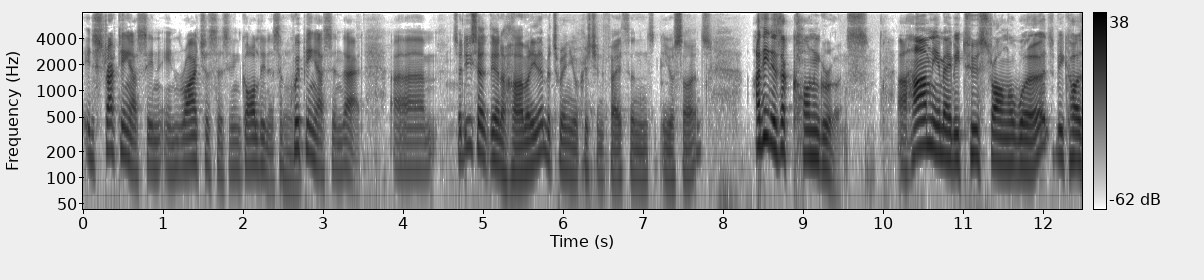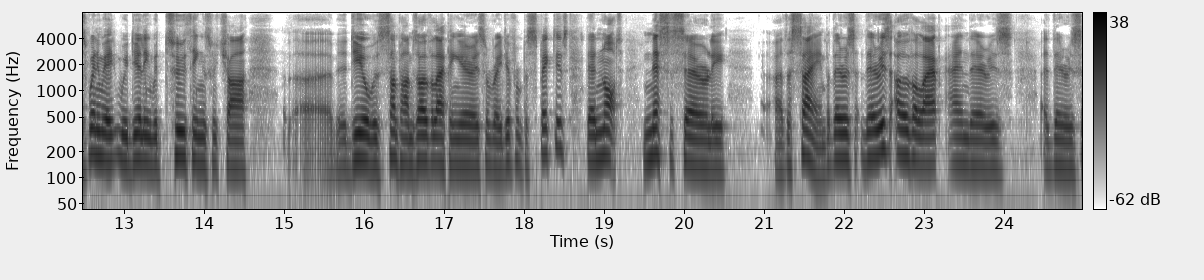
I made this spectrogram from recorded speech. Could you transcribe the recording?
instructing us in, in righteousness, in godliness, mm. equipping us in that. Um, so, do you see then a harmony then between your Christian faith and your science? I think there's a congruence. A harmony may be too strong a word because when we're, we're dealing with two things which are uh, deal with sometimes overlapping areas from very different perspectives. They're not necessarily uh, the same, but there is there is overlap and there is uh, there is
